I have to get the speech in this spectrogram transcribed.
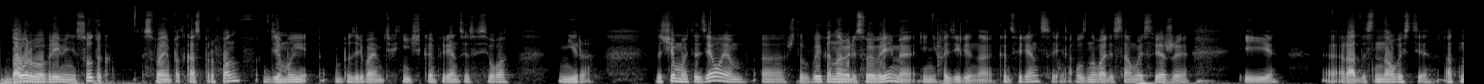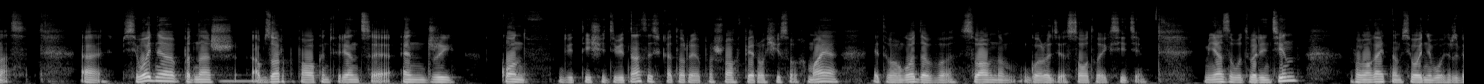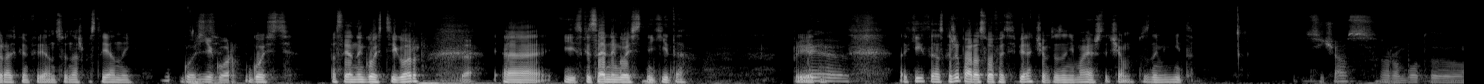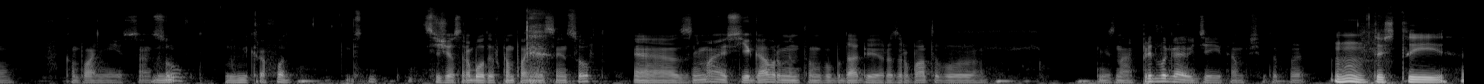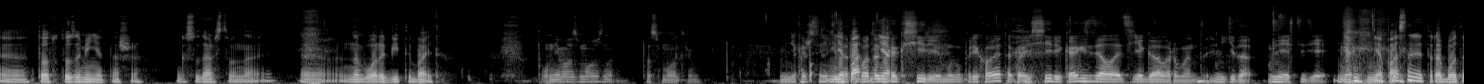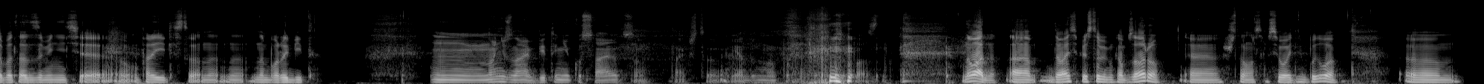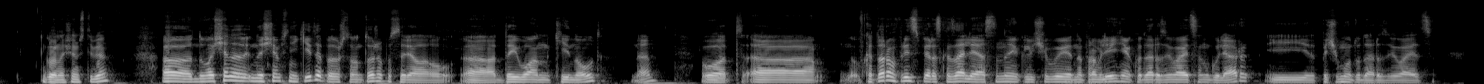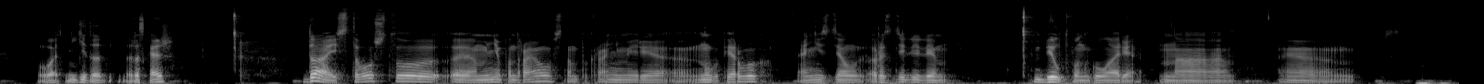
Доброго времени суток. С вами подкаст Профонов, где мы обозреваем технические конференции со всего мира. Зачем мы это делаем? Э, чтобы вы экономили свое время и не ходили на конференции, а узнавали самые свежие и э, радостные новости от нас. Э, сегодня под наш обзор попала конференция NG Conf 2019, которая прошла в первых числах мая этого года в славном городе Солт-Лейк-Сити. Меня зовут Валентин, Помогать нам сегодня будет разбирать конференцию наш постоянный гость. Егор. Гость. Постоянный гость Егор. Да. Э, и специальный гость Никита. Привет. Привет. расскажи пару слов о тебе, чем ты занимаешься, чем знаменит. Сейчас работаю в компании ScienceSoft. В микрофон. Сейчас работаю в компании ScienceSoft. Э, занимаюсь e-government в Абу-Даби, разрабатываю, не знаю, предлагаю идеи там, все такое. Mm, то есть ты э, тот, кто заменит наше государство на э, наборы бит и байт? Вполне возможно. Посмотрим. Мне кажется, Никита не, работает не... как Siri. Ему приходит такой, Siri, как сделать e-government? Никита, у меня есть идея. Не, не опасна ли эта работа пытаться заменить э, правительство на, на наборы бит? Mm, ну, не знаю, биты не кусаются. Так что я думаю, пока опасно. Ну ладно, а, давайте приступим к обзору, э, что у нас там сегодня было. Эм, Гор, начнем с тебя? Uh, ну, вообще, начнем с Никиты, потому что он тоже посмотрел uh, Day One Keynote, да? Вот, uh, в котором, в принципе, рассказали основные ключевые направления, куда развивается Angular и почему туда развивается. Вот, Никита, расскажешь? Да, из того, что э, мне понравилось, там, по крайней мере, э, ну, во-первых, они сделали, разделили build в Angular на э,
